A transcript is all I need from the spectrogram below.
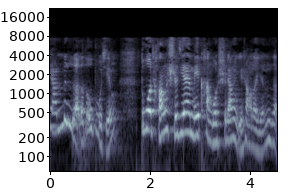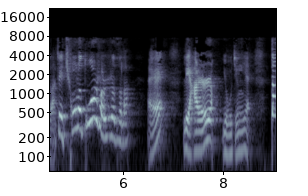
呀，乐的都不行。多长时间没看过十两以上的银子了？这穷了多少日子了？哎，俩人啊有经验，当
